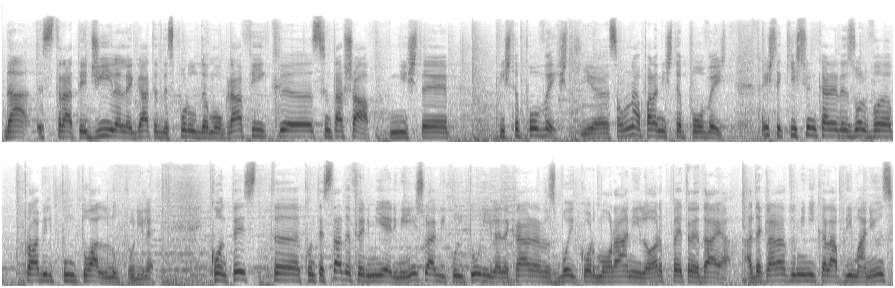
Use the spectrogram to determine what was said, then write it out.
dar strategiile legate de sporul demografic uh, sunt așa, niște niște povești, sau nu neapărat niște povești, niște chestiuni care rezolvă probabil punctual lucrurile. Contest, contestat de fermieri, ministrul agriculturii le declară război cormoranilor, Petre Daia a declarat duminică la Prima News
